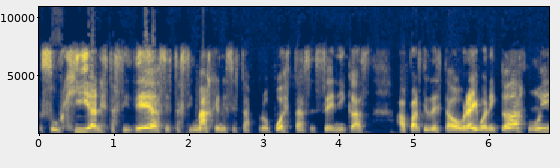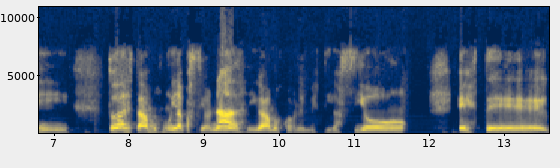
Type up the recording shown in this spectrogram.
surgían estas ideas, estas imágenes, estas propuestas escénicas a partir de esta obra. Y bueno, y todas muy, todas estábamos muy apasionadas, digamos, con la investigación, este,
